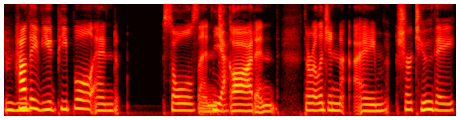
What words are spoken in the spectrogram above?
Mm-hmm. how they viewed people and souls and Yeah. God and the religion. I'm sure too they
